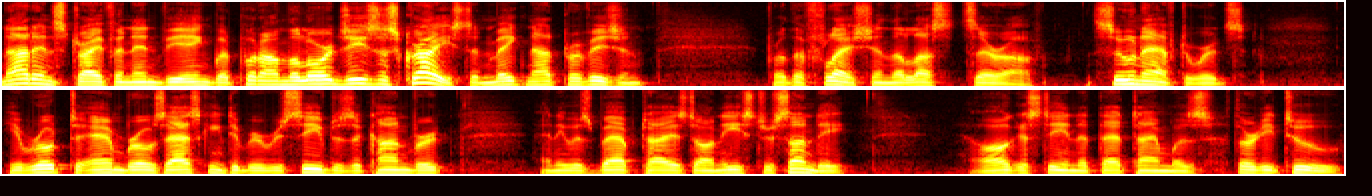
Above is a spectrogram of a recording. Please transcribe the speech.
not in strife and envying, but put on the Lord Jesus Christ, and make not provision for the flesh and the lusts thereof. Soon afterwards, he wrote to Ambrose asking to be received as a convert, and he was baptized on Easter Sunday. Augustine at that time was 32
